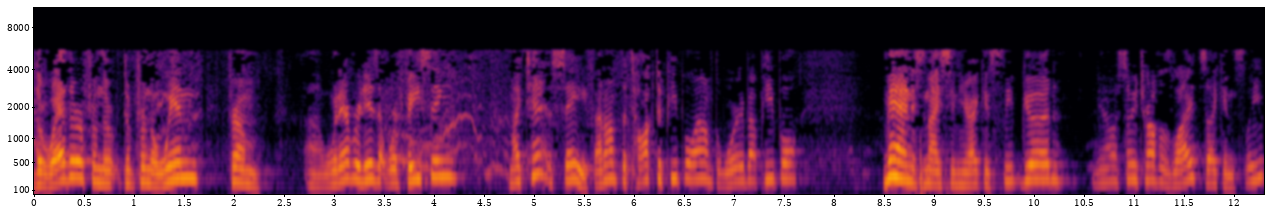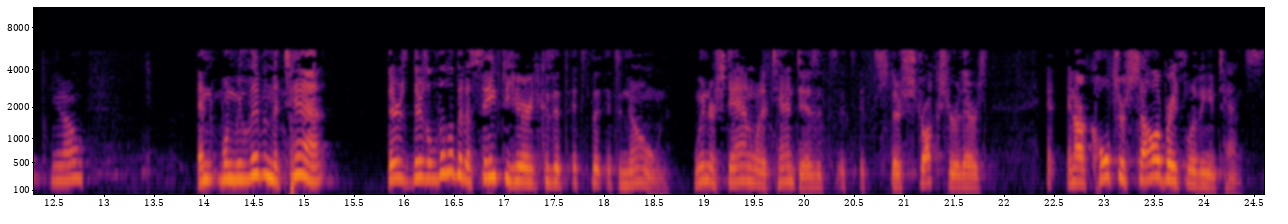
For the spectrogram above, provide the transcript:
the weather, from the from the wind, from uh, whatever it is that we're facing. My tent is safe. I don't have to talk to people. I don't have to worry about people. Man, it's nice in here. I can sleep good. You know, somebody those lights so I can sleep. You know, and when we live in the tent, there's there's a little bit of safety here because it's it's it's known. We understand what a tent is. It's, it's, it's there's structure. There's, and our culture celebrates living in tents.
